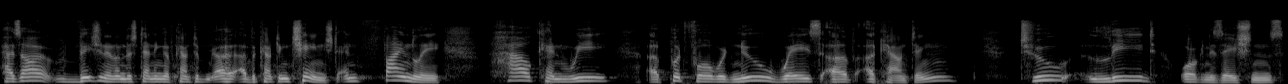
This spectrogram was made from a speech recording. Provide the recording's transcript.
has our vision and understanding of, uh, accounting changed? And finally, how can we uh, put forward new ways of accounting to lead organizations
